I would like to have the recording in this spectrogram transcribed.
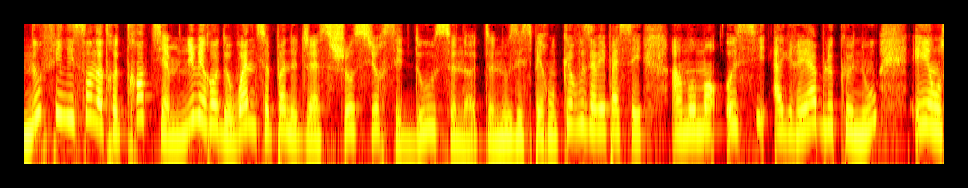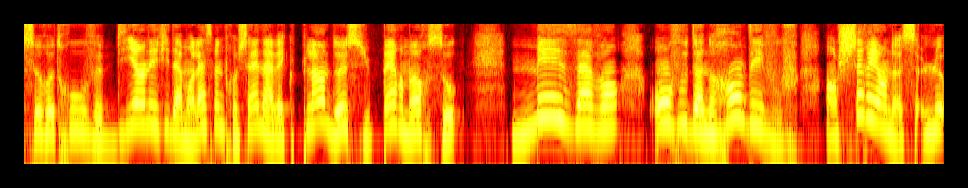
Nous finissons notre 30e numéro de Once Upon a Jazz Show sur ces douces notes. Nous espérons que vous avez passé un moment aussi agréable que nous et on se retrouve bien évidemment la semaine prochaine avec plein de super morceaux. Mais avant, on vous donne rendez-vous en chair et en os le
